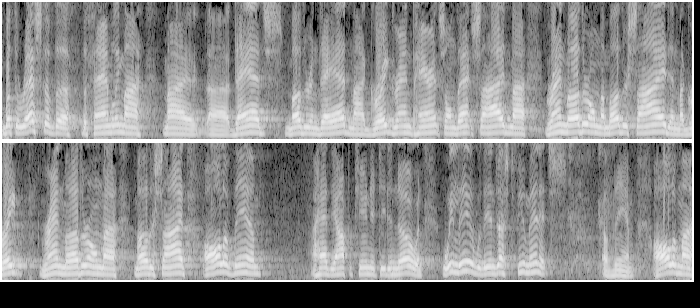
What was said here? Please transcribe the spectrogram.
But the rest of the, the family, my, my uh, dad's mother and dad, my great grandparents on that side, my grandmother on my mother's side, and my great grandmother on my mother's side, all of them I had the opportunity to know. And we lived within just a few minutes of them. All of my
